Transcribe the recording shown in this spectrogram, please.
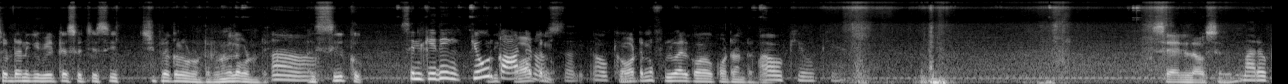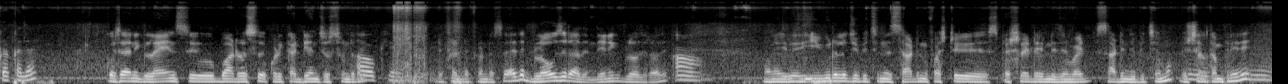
చూడడానికి వెయిట్లెస్ వచ్చేసి చీప్ రకాలు కూడా ఉంటాయి రెండు వందలు కూడా ఉంటాయి. అది సిల్క్ సిల్క్ ఇది ప్యూర్ కాటన్ cotton. వస్తుంది. Okay cotton full wire cotton అంటారు. ఓకే ఓకే శారీ ఇలా వస్తుంది. మరొక కలర్ ఒక్కోసారి నీకు లైన్స్ బార్డర్స్ ఒకటి కడ్డీ అని చూస్తుంటుంది. ఓకే డిఫరెంట్ డిఫరెంట్ వస్తుంది. అయితే బ్లౌజ్ రాదండి దేనికి బ్లౌజ్ రాదు? ఆ, మనం ఈ వీడియోలో చూపించింది starting first special item design white starting చూపించాము విషల్ కంపెనీది. మ్మ్.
